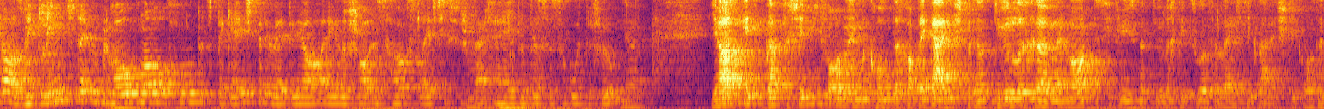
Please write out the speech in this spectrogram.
das? Also, wie gelingt es denn überhaupt noch, Kunden zu begeistern, wenn ihr ja eigentlich schon ein höchstes Leistungsversprechen habt und das so gut erfüllt? Ja. Ja, es gibt glaube verschiedene Formen, wie man Kunden kann begeistern kann. Natürlich ähm, erwarten sie von uns natürlich die zuverlässige Leistung. Oder?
